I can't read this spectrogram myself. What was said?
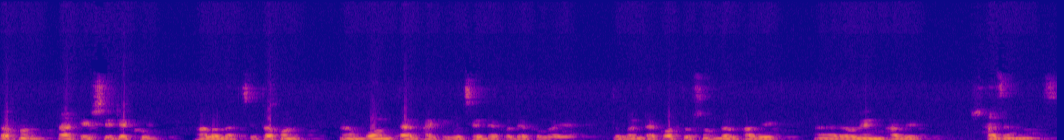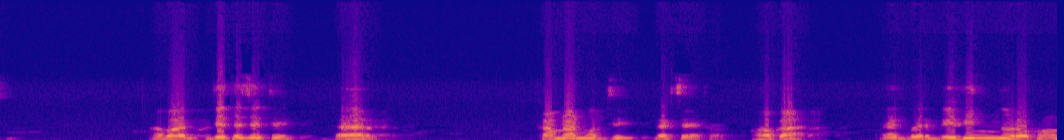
তখন তাকে সেটা খুব ভালো লাগছে। তখন বোন তার ভাইকে বলছে, দেখো দেখো ভাইয়া, দোকানটা কত সুন্দর ভাবে রঙিন ভাবে সাজানো আছে। আবার যেতে যেতে তার কামরার মধ্যে দেখছে হকার, একবার বিভিন্ন রকম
